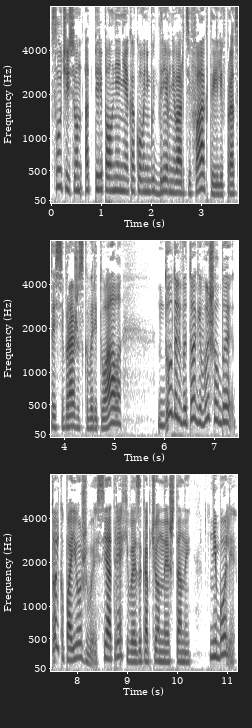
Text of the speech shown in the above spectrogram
случись он от переполнения какого-нибудь древнего артефакта или в процессе вражеского ритуала. Дудль в итоге вышел бы, только поеживаясь и отряхивая закопченные штаны. Не более.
